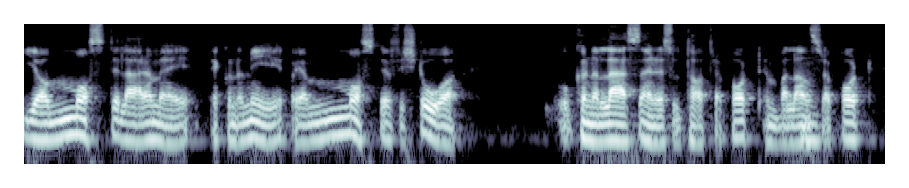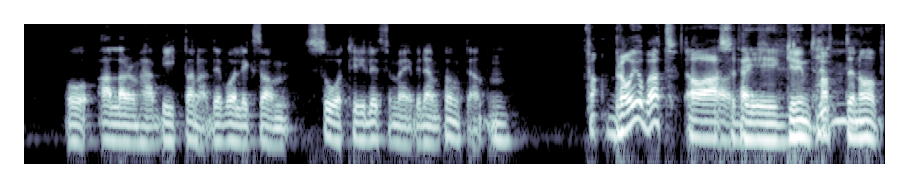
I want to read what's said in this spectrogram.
jag måste lära mig ekonomi och jag måste förstå och kunna läsa en resultatrapport, en balansrapport och alla de här bitarna. Det var liksom så tydligt för mig vid den punkten. Fan, bra jobbat! Ja, alltså tack. det är grymt hatten av.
